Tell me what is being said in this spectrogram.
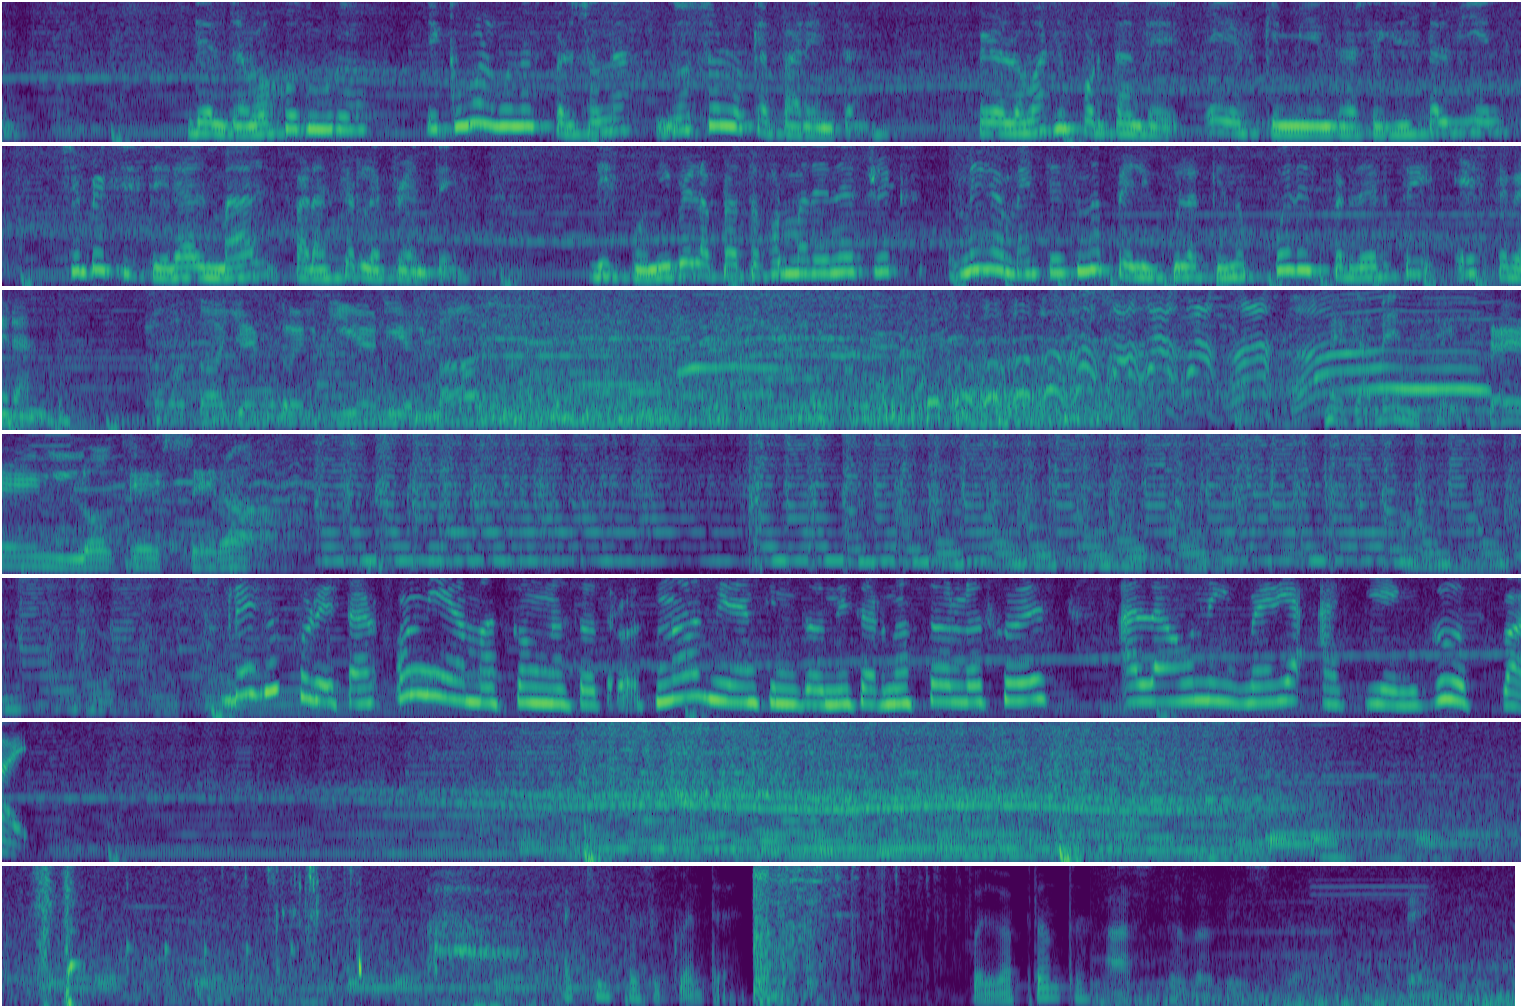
del trabajo duro y cómo algunas personas no son lo que aparentan. Pero lo más importante es que mientras exista el bien, siempre existirá el mal para hacerle frente. Disponible en la plataforma de Netflix, Megamente es una película que no puedes perderte este verano. batalla entre el bien y el mal. Megamente. Ten lo que será. Gracias por estar un día más con nosotros. No olviden sintonizarnos todos los jueves a la una y media aquí en Good Vibes. Aquí está su cuenta. Vuelva pronto. Hasta la vista, baby.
